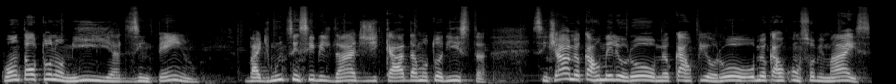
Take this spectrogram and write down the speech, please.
Quanto à autonomia, desempenho, vai de muita sensibilidade de cada motorista. Sentir, ah, meu carro melhorou, meu carro piorou, ou meu carro consome mais.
